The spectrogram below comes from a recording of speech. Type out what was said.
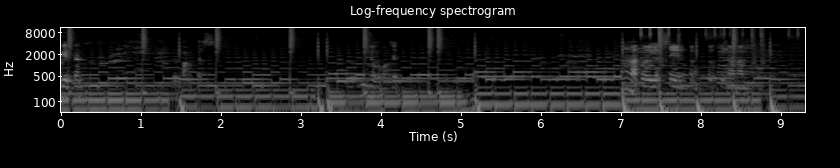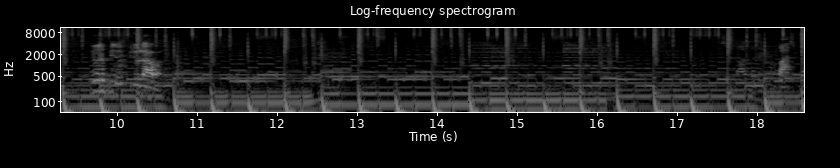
Kan terpangkas. Ini konsep. Untuk perkenalan? Udah video video. Bahas-bahas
